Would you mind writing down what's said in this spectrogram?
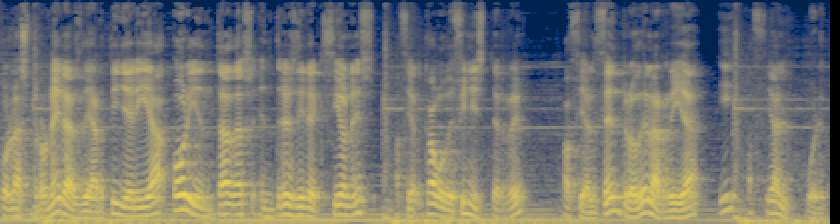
con las troneras de artillería orientadas en tres direcciones hacia el cabo de Finisterre, hacia el centro de la ría y hacia el puerto.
